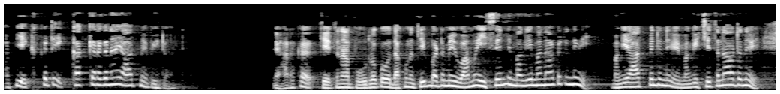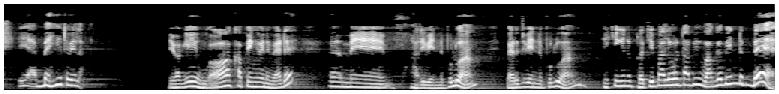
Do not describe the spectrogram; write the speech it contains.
අපි එකකට එකක් අරගෙනයි ආත්මය පිහිටවන්නේ. මේ හරක චේතනා පූර්වකව දකුණ තිබ්බට මේ වම ඉස්සෙන්නේ මගේ මන අපිට නෙවෙයි. මගේ ආත්මෙට නෙවෙයි. මගේ චේතනාවට නෙවෙයි. ඒ ඇබ්බැහියට වෙලා. ඒ වගේ හුඟා කපින් වෙන වැඩ මේ හරි වෙන්න පුළුවන්, වැරදි වෙන්න පුළුවන්. ඒකෙන් එන ප්‍රතිඵල වලට අපි වග වෙන්න බෑ.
